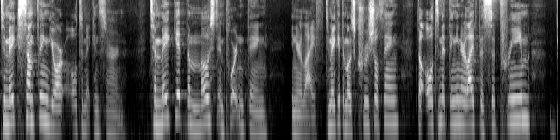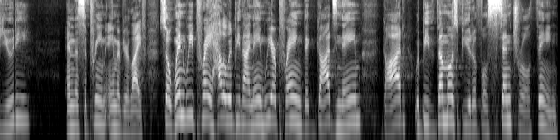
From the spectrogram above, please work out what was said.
to make something your ultimate concern, to make it the most important thing in your life, to make it the most crucial thing, the ultimate thing in your life, the supreme beauty and the supreme aim of your life. So when we pray, Hallowed be thy name, we are praying that God's name, God, would be the most beautiful, central thing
